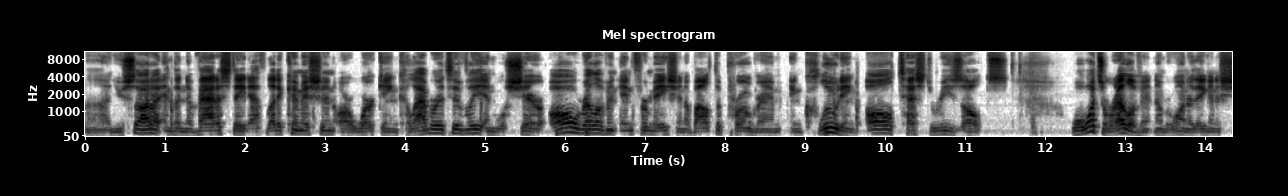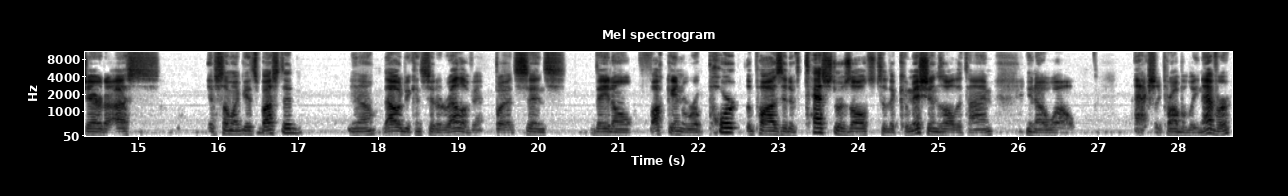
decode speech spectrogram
Uh, USADA and the Nevada State Athletic Commission are working collaboratively and will share all relevant information about the program, including all test results. Well, what's relevant? Number one, are they going to share to us if someone gets busted? You know, that would be considered relevant. But since they don't fucking report the positive test results to the commissions all the time, you know, well, actually, probably never.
